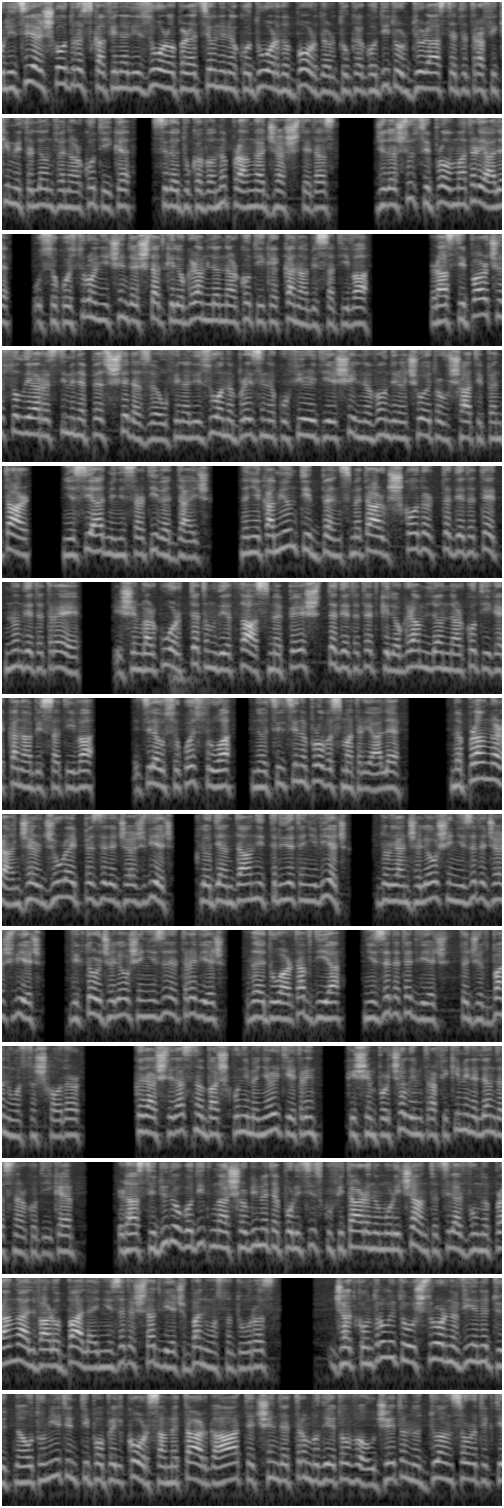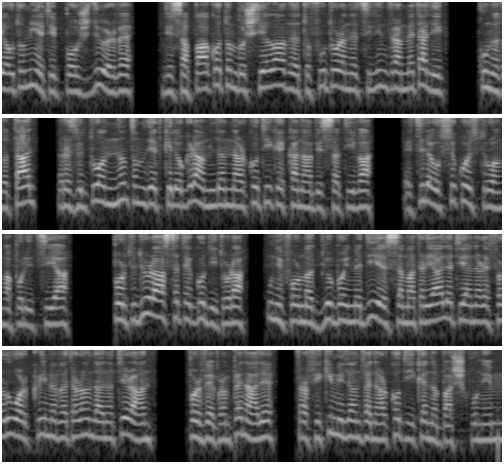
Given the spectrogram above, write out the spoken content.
Policia e Shkodrës ka finalizuar operacionin e koduar The Border duke goditur dy raste të trafikimit të lëndëve narkotike si dhe duke vënë në pranga gjashtë shtetas. Gjithashtu si provë materiale u sekuestrua njëqind e shtatë kilogramë lëndë narkotike Cannabis Sativa. Rasti i parë që solli arrestimin e pesë shtetasve u finalizua në brezin e kufirit jeshil në vendin e quajtur fshati Pentar, njësia administrative Dajç, në një kamion tip Benz me targë Shkodër tetëdhjetë e tetë nëntëdhjetë e tre E Ishin ngarkuar tetëmbëdhjetë thasë me peshë tetëdhjetë e tetë kilogramë lëndë narkotike Cannabis Sativa, e cila u sekuestrua në cilësinë e provës materiale. Në pranga ranë Gjergj Gjuraj pesëdhjetë e gjashtë vjeç, Klodian Dani tridhjetë e një vjeç, Dorian Gjeloshi njëzet e gjashtë vjeç, Viktor Gjeloshi njëzet e tre vjeç dhe Eduart Avdia njëzet e tetë vjeç, të gjithë banues në Shkodër. Këta shtetas në bashkëpunim me njëri-tjetrin kishin për qëllim trafikimin e lëndës narkotike. Rasti i dytë u godit nga shërbimet e Policisë Kufitare në Muriqan, të cilat vunë në pranga Alvaro Balaj, njëzet e shtatë vjeç, banues në Durrës. Gjatë kontrollit të ushtruar në vijën e dytë, në automjetin tip Opel Corsa me targa A tetëqind e trembëdhjetë OV u gjetën në dy anësoret e këtij automjeti, poshtë dyerve, disa pako të mbështjella dhe të futura në cilindra metalikë, ku në total rezultuan nëntëmbëdhjetë kilogramë lëndë narkotike Cannabis Sativa, e cila u sekuestrua nga policia. Për të dy rastet e goditura, uniformat blu bëjnë me dije se materialet janë referuar krimeve të rënda në Tiranë për veprën penale Trafikim i lëndëve narkotike në bashkëpunim.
